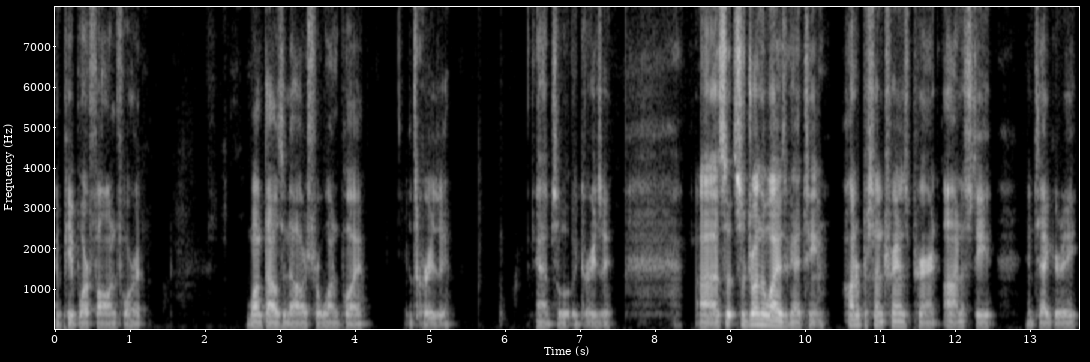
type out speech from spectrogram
and people are falling for it. $1,000 for one play. It's crazy. Absolutely crazy. Uh, so, so join the Wise Guy team. 100% transparent, honesty, integrity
